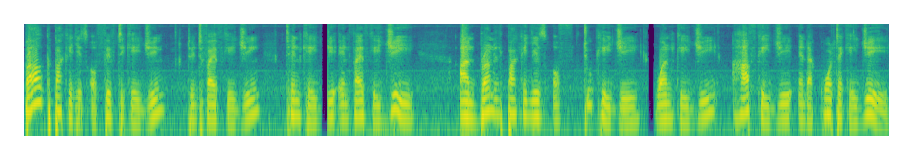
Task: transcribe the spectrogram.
Bulk packages of 50 kg, 25 kg, 10 kg and 5 kg and branded packages of 2 kg, 1 kg, half kg and a quarter kg.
